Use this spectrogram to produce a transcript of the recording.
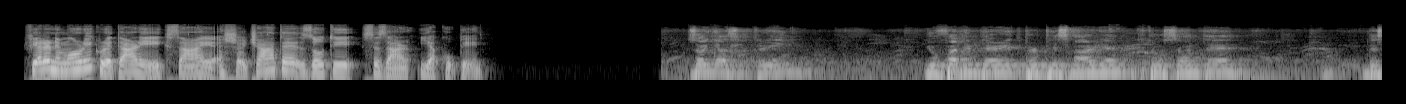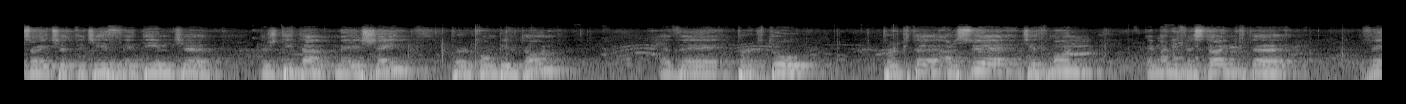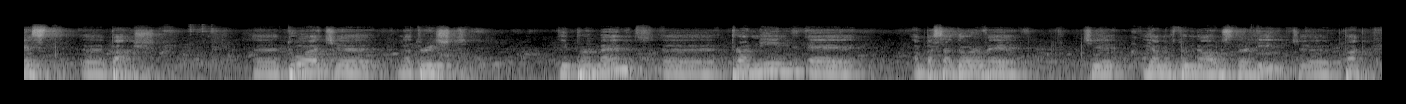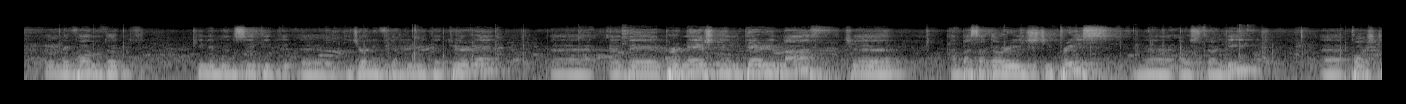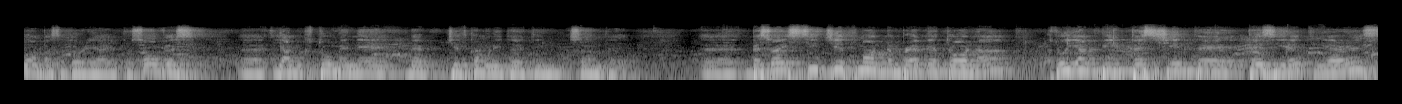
Fjalën e mori kryetari i kësaj shoqate, zoti Sezar Jakupi. Zonja e zotërinj, ju faleminderit për pjesëmarrjen këtu sonte. Besoj që të gjithë e dimë që është dita më e shenjtë për kombin tonë dhe për këtu për këtë arsye gjithmonë e manifestojmë këtë festë bashkë. Dua që natyrisht t'i përmend praninë e ambasadorëve që janë këtu në Australi, që pak më vonë do të keni mundësi t'i dëgjoni fjalimet e tyre, edhe për ne është një nder i madh që ambasadori i Shqipërisë në Australi, po ashtu ambasadorja e Kosovës, Janë këtu me ne, me gjithë komunitetin sonte. Besoj si gjithmonë në mbrëmjet tona, këtu janë mbi 550 njerëz,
